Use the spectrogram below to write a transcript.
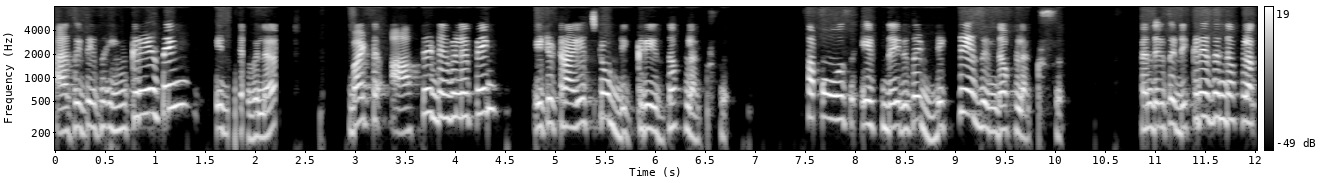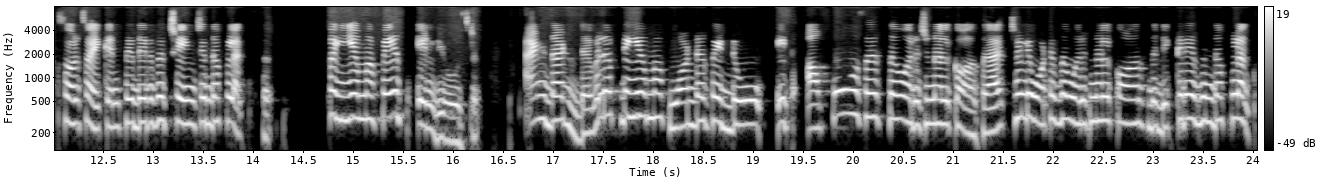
As it is increasing, it develops. But after developing, it tries to decrease the flux. Suppose if there is a decrease in the flux, When there is a decrease in the flux also, I can say there is a change in the flux. So EMF is induced. And that developed EMF, what does it do? It opposes the original cause. Actually, what is the original cause? The decrease in the flux.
